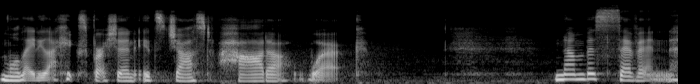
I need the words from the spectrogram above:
more ladylike expression. It's just harder work. Number seven,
